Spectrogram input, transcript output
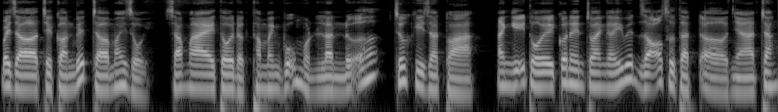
bây giờ chỉ còn biết chờ may rồi, sáng mai tôi được thăm anh Vũ một lần nữa trước khi ra tòa. Anh nghĩ tôi có nên cho anh ấy biết rõ sự thật ở nhà trăng?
